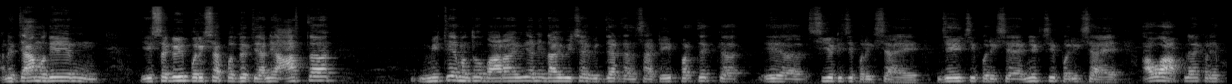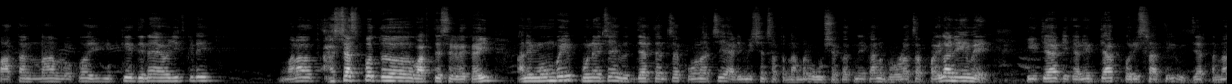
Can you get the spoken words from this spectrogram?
आणि त्यामध्ये ही सगळी परीक्षा पद्धती आणि आता मी ते म्हणतो बारावी आणि दहावीच्या विद्यार्थ्यांसाठी प्रत्येक सीईटीची परीक्षा आहे जेईची परीक्षा आहे नीटची परीक्षा आहे. अहो आपल्याकडे पाहताना लोक इतके देण्याऐवजी इतकडे मला हास्यास्पद वाटते सगळे काही. आणि मुंबई पुण्याच्या विद्यार्थ्यांचं कोणाचे ऍडमिशन सतरा नंबर होऊ शकत नाही. कारण बोर्डाचा पहिला नियम आहे की त्या ठिकाणी त्या परिसरातील विद्यार्थ्यांना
